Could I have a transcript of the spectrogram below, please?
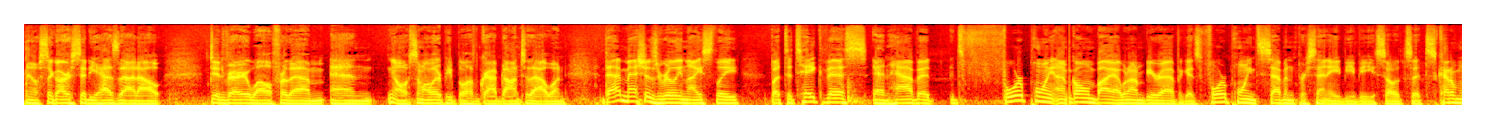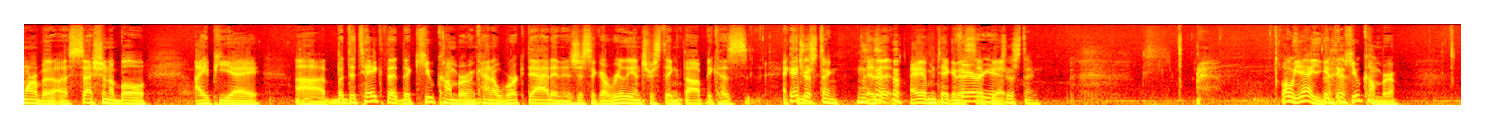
You know cigar city has that out did very well for them and you know some other people have grabbed onto that one. That meshes really nicely but to take this and have it it's four point i'm going by i went on beer advocates 4.7% abv so it's it's kind of more of a, a sessionable ipa uh, but to take the, the cucumber and kind of work that in is just like a really interesting thought because can- Interesting. is it i haven't taken a sip Very yet interesting. Oh yeah, you get the cucumber.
